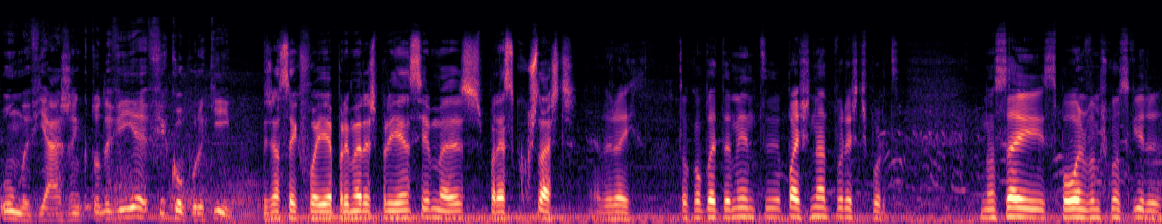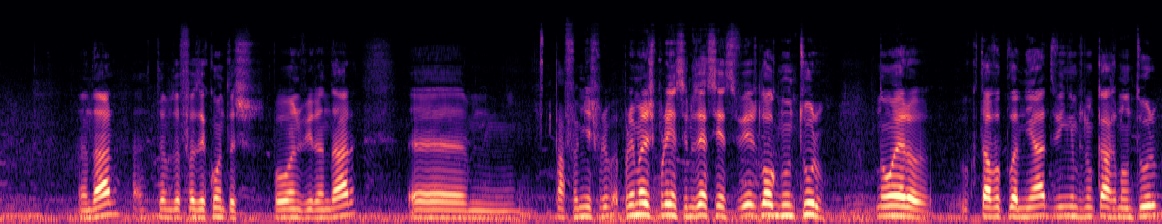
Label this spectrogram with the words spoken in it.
Uma viagem que, todavia, ficou por aqui. Já sei que foi a primeira experiência, mas parece que gostaste. Adorei. Estou completamente apaixonado por este desporto. Não sei se para o ano vamos conseguir andar, estamos a fazer contas para o ano vir andar. Uh, pá, foi a minha primeira experiência nos SSVs, logo num turbo, não era o que estava planeado, vínhamos num carro num turbo,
